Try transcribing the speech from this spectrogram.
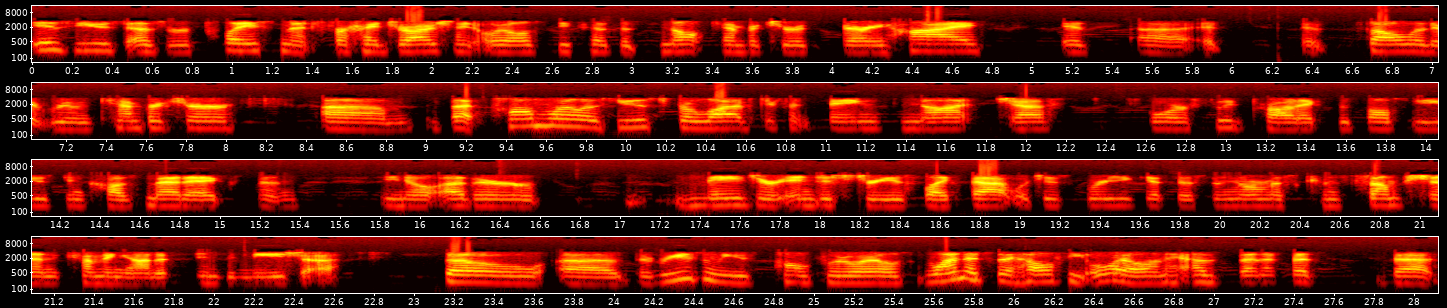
is used as a replacement for hydrogenated oils because its melt temperature is very high. It's uh, it's, it's solid at room temperature. Um, but palm oil is used for a lot of different things, not just for food products. It's also used in cosmetics and you know other major industries like that, which is where you get this enormous consumption coming out of Indonesia. So uh, the reason we use palm fruit oil is one, it's a healthy oil and has benefits that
